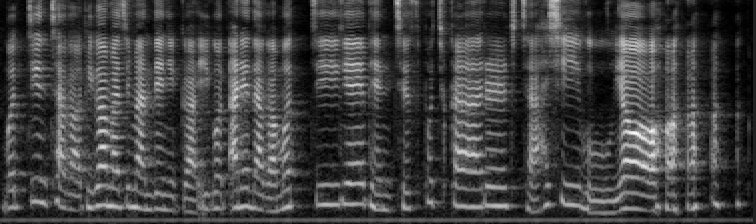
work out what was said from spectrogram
멋진 차가 비가 맞으면 안 되니까 이곳 안에다가 멋지게 벤츠 스포츠카를 주차하시고요.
